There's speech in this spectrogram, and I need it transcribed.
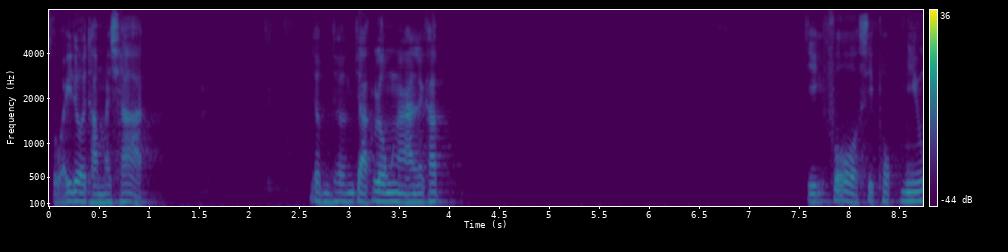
สวยโดยธรรมชาติ เดิมๆจากโรงงานเลยครับ G4 16 นิ้ว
